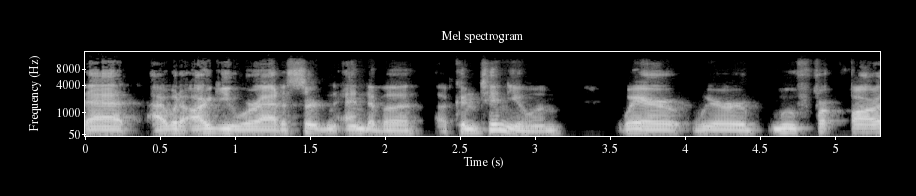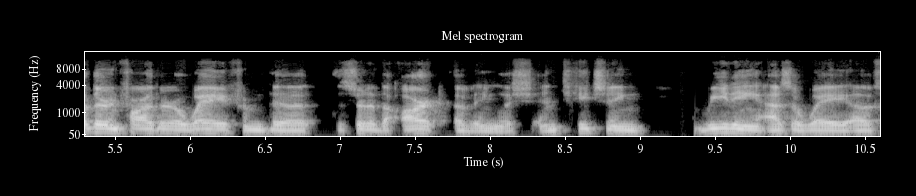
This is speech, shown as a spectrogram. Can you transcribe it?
that I would argue we're at a certain end of a, a continuum where we're moved f- farther and farther away from the, the sort of the art of English and teaching reading as a way of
